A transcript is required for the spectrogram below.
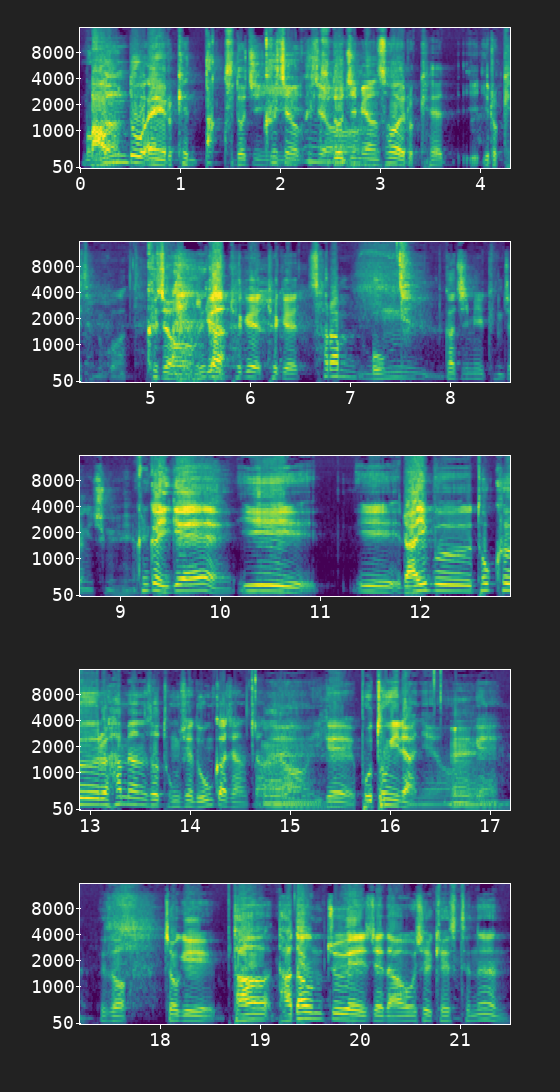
마음도 예, 이렇게 딱 굳어지 그죠, 그죠. 굳어지면서 이렇게 이- 이렇게 되는 것 같아요. 그죠. 이게 그러니까 되게 되게 사람 몸가짐이 굉장히 중요해요. 그러니까 이게 이, 이 라이브 토크를 하면서 동시에 녹음까지 하잖아요. 네. 이게 보통 일이 아니에요. 네. 이게. 그래서 저기 다, 다다음 주에 이제 나오실 게스트는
